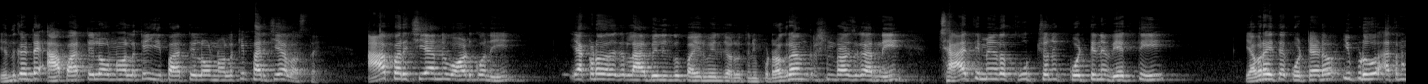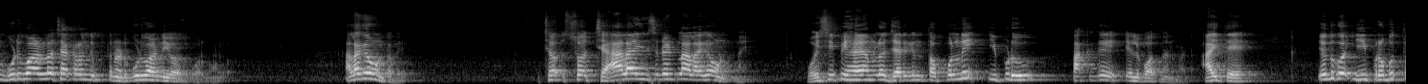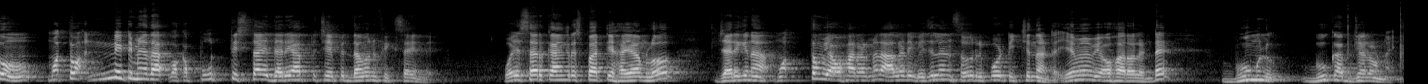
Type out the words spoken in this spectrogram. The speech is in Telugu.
ఎందుకంటే ఆ పార్టీలో ఉన్న వాళ్ళకి ఈ పార్టీలో ఉన్న వాళ్ళకి పరిచయాలు వస్తాయి. ఆ పరిచయాన్ని వాడుకొని ఎక్కడో దగ్గర లాబీలింగ్ పైరువేలు జరుగుతుంది ఇప్పుడు రఘురామకృష్ణరాజు గారిని ఛాతి మీద కూర్చొని కొట్టిన వ్యక్తి ఎవరైతే కొట్టాడో ఇప్పుడు అతను గుడివాడలో చక్రం తిప్పుతున్నాడు గుడివాడ నియోజకవర్గంలో. అలాగే ఉంటుంది. సో చాలా ఇన్సిడెంట్లు అలాగే ఉంటున్నాయి. వైసీపీ హయాంలో జరిగిన తప్పుల్ని ఇప్పుడు పక్కకి వెళ్ళిపోతుంది అనమాట అయితే ఎందుకో ఈ ప్రభుత్వం మొత్తం అన్నిటి మీద ఒక పూర్తి స్థాయి దర్యాప్తు చేపిద్దామని ఫిక్స్ అయింది. వైఎస్ఆర్ కాంగ్రెస్ పార్టీ హయాంలో జరిగిన మొత్తం వ్యవహారాల మీద ఆల్రెడీ విజిలెన్స్ రిపోర్ట్ ఇచ్చిందంట. ఏమేమి వ్యవహారాలు అంటే భూములు భూ కబ్జాలు ఉన్నాయి.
